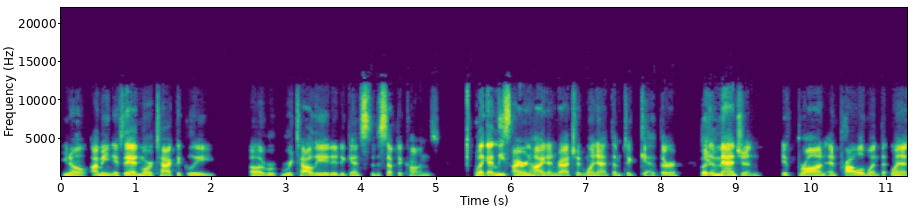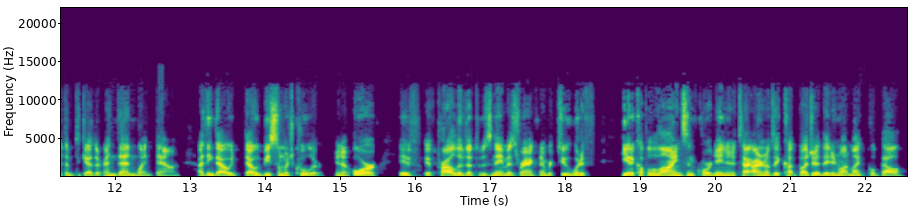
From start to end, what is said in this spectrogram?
you know, I mean, if they had more tactically uh, re- retaliated against the Decepticons, like at least Ironhide and Ratchet went at them together. But Yeah. imagine if Brawn and Prowl went went at them together and then went down. I think that would that would be so much cooler, you know. Or if if Prowl lived up to his name as rank number two, what if he had a couple of lines and coordinated an attack? I don't know if they cut budget. They didn't want Michael Bell.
